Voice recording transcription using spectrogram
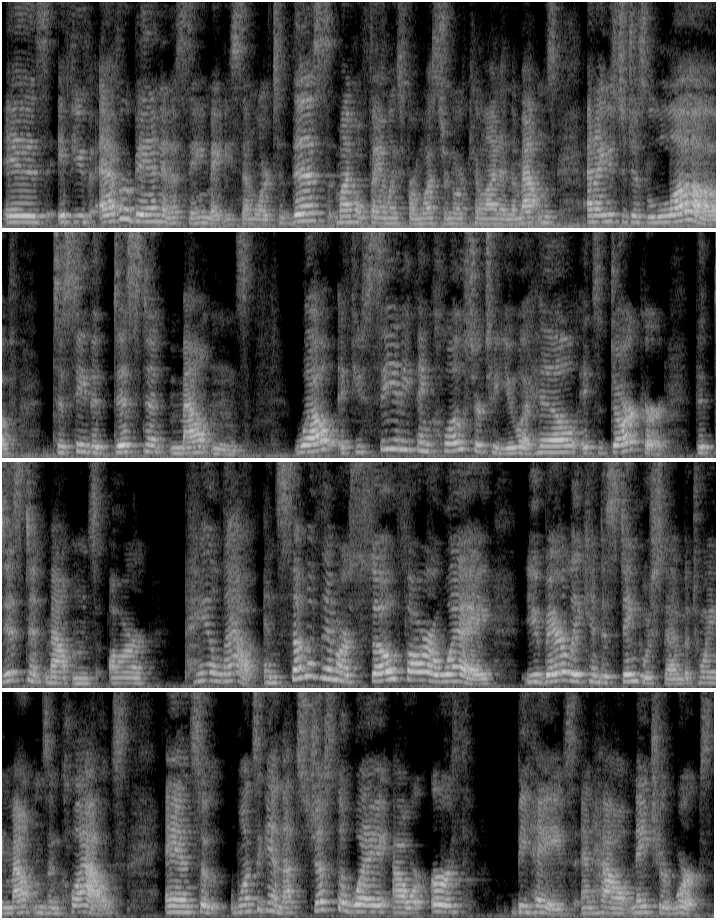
is if you've ever been in a scene maybe similar to this, my whole family's from Western North Carolina in the mountains, and I used to just love to see the distant mountains. Well, if you see anything closer to you, a hill, it's darker. The distant mountains are paled out, and some of them are so far away, you barely can distinguish them between mountains and clouds. And so once again, that's just the way our earth behaves and how nature works.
